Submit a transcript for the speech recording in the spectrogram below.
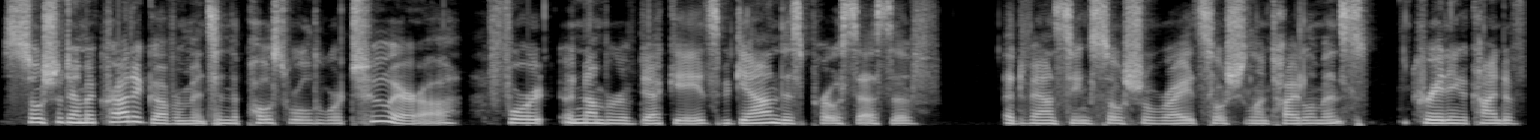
Social democratic governments in the post World War II era, for a number of decades, began this process of advancing social rights, social entitlements, creating a kind of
